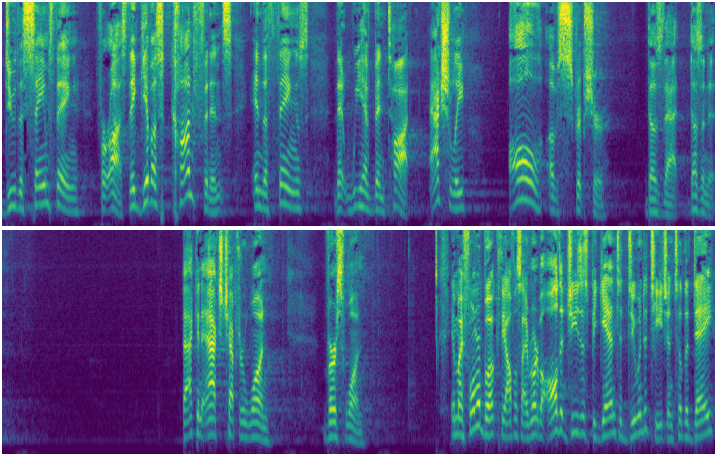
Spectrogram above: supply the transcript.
do the same thing for us. They give us confidence in the things that we have been taught. Actually, all of Scripture does that, doesn't it? Back in Acts chapter 1, verse 1. In my former book, Theophilus, I wrote about all that Jesus began to do and to teach until the day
